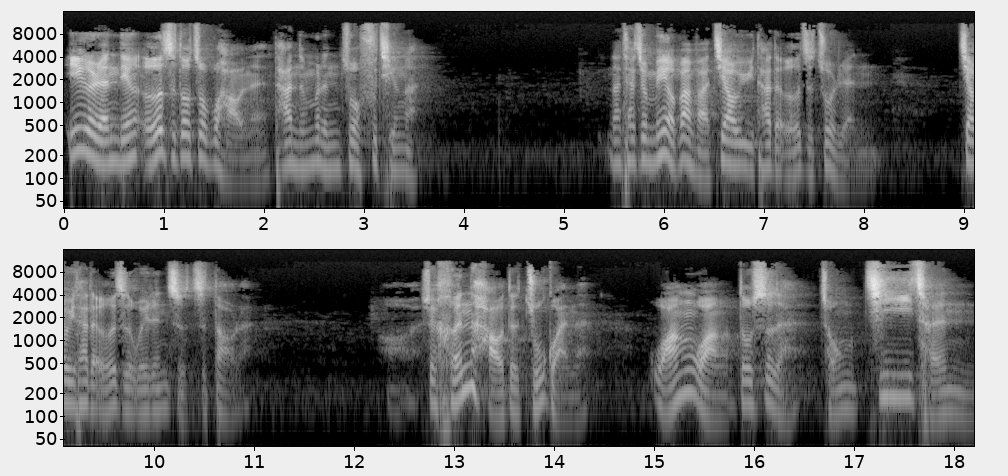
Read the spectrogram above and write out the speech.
一个人连儿子都做不好呢，他能不能做父亲啊？那他就没有办法教育他的儿子做人，教育他的儿子为人子之道了。哦，所以很好的主管呢，往往都是啊从基层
